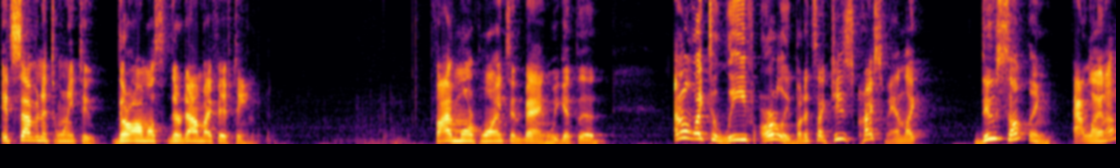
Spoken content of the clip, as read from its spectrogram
It's 7 to 22. They're almost they're down by 15. Five more points and bang, we get the I don't like to leave early, but it's like Jesus Christ, man, like do something, Atlanta.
